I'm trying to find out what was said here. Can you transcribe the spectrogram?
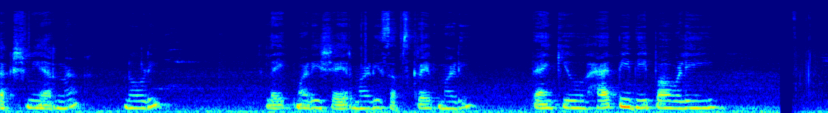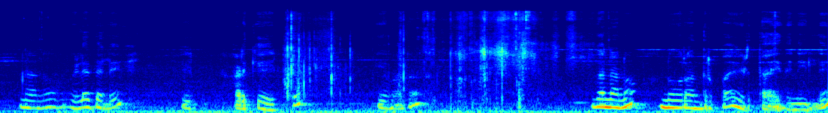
ಲಕ್ಷ್ಮಿಯರನ್ನ ನೋಡಿ. ಲೈಕ್ ಮಾಡಿ ಶೇರ್ ಮಾಡಿ ಸಬ್ಸ್ಕ್ರೈಬ್ ಮಾಡಿ. ಥ್ಯಾಂಕ್ ಯು ಹ್ಯಾಪಿ ದೀಪಾವಳಿ ನಾನು ವಿಳೆದಲೆ ಅಡಿಕೆ ಇಟ್ಟು ಇವಾಗ ಈಗ ನಾನು ನೂರೊಂದು ರೂಪಾಯಿ ಇಡ್ತಾ ಇದ್ದೀನಿ ಇಲ್ಲಿ.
